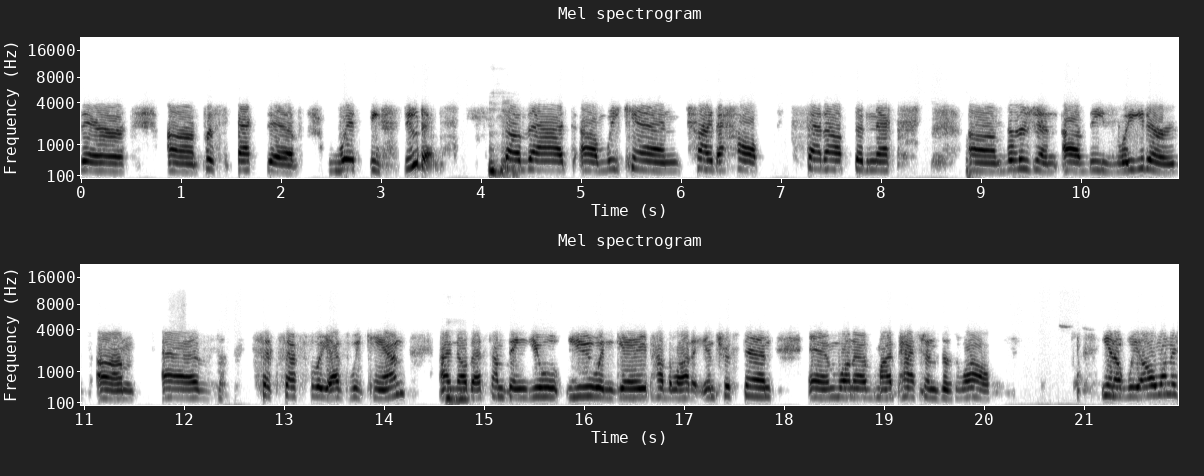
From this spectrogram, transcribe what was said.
their uh, perspective with these students mm-hmm. so that um, we can try to help set up the next um, version of these leaders um, as successfully as we can. I know mm-hmm. that's something you you and Gabe have a lot of interest in, and one of my passions as well. You know, we all want to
